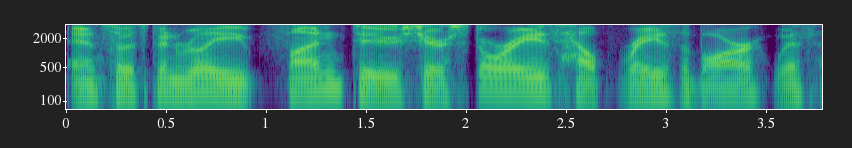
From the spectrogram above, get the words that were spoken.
And so it's been really fun to share stories, help raise the bar with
